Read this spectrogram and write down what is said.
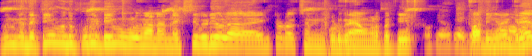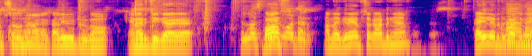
இவனுக்கு இந்த டீம் வந்து புது டீம் உங்களுக்கு நான் நெக்ஸ்ட் வீடியோல இன்ட்ரோடக்ஷன் கொடுக்குறேன் அவங்கள ஓகே பாத்தீங்கன்னா கிரேப்ஸ் வந்து நாங்க கழுவிட்டு இருக்கோம் எனர்ஜிக்காக அந்த கிரேப்ஸை காட்டுங்க. கையில எடுத்து காட்டுங்க.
